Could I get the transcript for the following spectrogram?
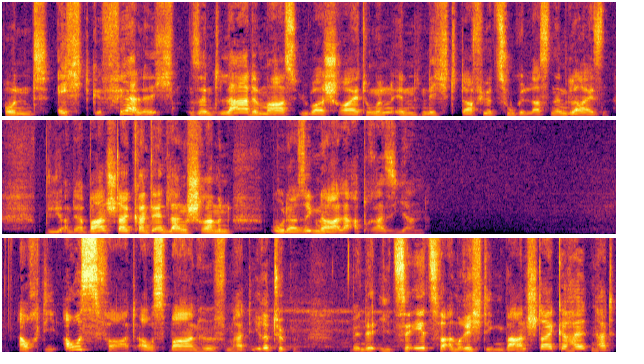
Und echt gefährlich sind Lademaßüberschreitungen in nicht dafür zugelassenen Gleisen, die an der Bahnsteigkante entlang schrammen oder Signale abrasieren. Auch die Ausfahrt aus Bahnhöfen hat ihre Tücken wenn der ICE zwar am richtigen Bahnsteig gehalten hat,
